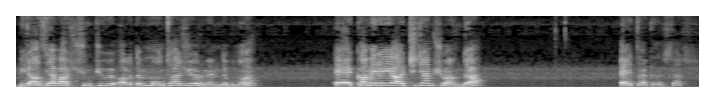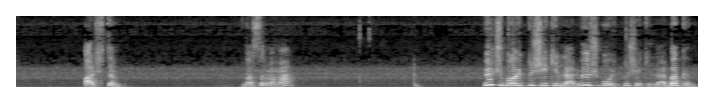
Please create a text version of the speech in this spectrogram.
Biraz yavaş çünkü arada montajlıyorum hem de bunu. Ee, kamerayı açacağım şu anda. Evet arkadaşlar. Açtım. Nasılım ama? 3 boyutlu şekiller. 3 boyutlu şekiller. Bakın.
